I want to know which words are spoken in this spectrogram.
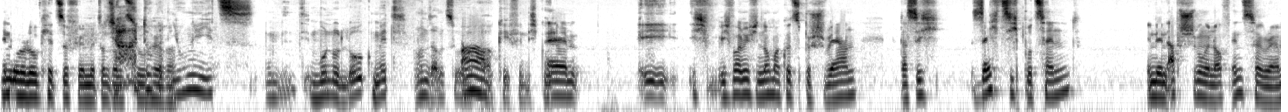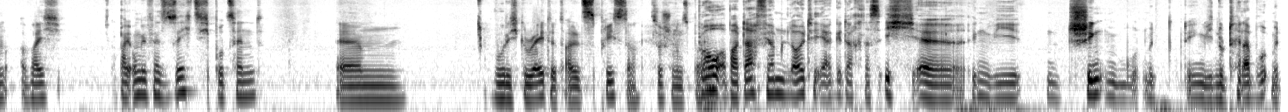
den Monolog hier zu führen mit unseren Ja, du, Zuhörern. Junge, jetzt Monolog mit unserem Zuhörer. Ah, okay, finde ich gut. Ähm, ich, ich, wollte mich noch mal kurz beschweren, dass ich 60% in den Abstimmungen auf Instagram, war ich bei ungefähr 60% ähm, wurde ich geratet als Priester zwischen uns beiden. Bro, aber dafür haben die Leute eher gedacht, dass ich äh, irgendwie ein Schinkenbrot mit irgendwie Nutella-Brot mit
